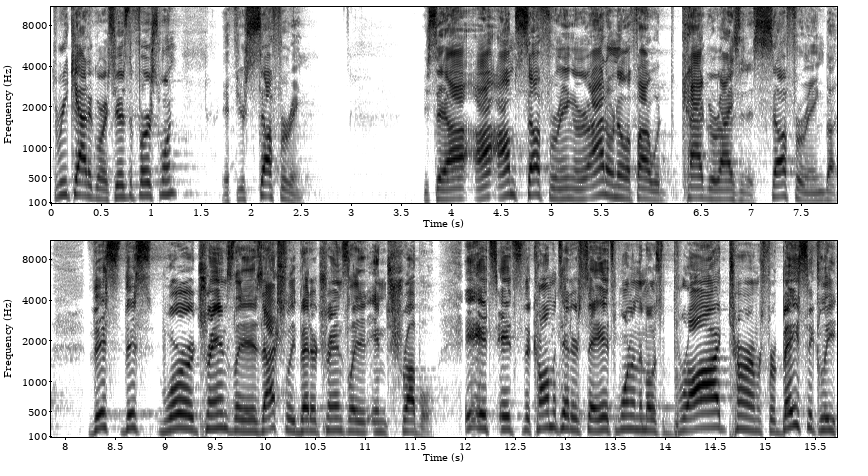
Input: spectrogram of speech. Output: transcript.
Three categories. Here's the first one if you're suffering. You say, I, am suffering, or I don't know if I would categorize it as suffering, but this, this word translated is actually better translated in trouble. It's, it's the commentators say it's one of the most broad terms for basically,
